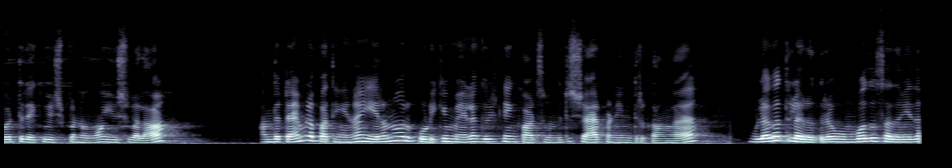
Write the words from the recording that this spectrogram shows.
பர்த்டேக்கு விஷ் பண்ணுவோம் யூஸ்வலாக அந்த டைமில் பார்த்தீங்கன்னா இரநூறு கோடிக்கு மேலே க்ரீட்டிங் கார்ட்ஸ் வந்துட்டு ஷேர் பண்ணியிருந்துருக்காங்க உலகத்தில் இருக்கிற ஒம்பது சதவீத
